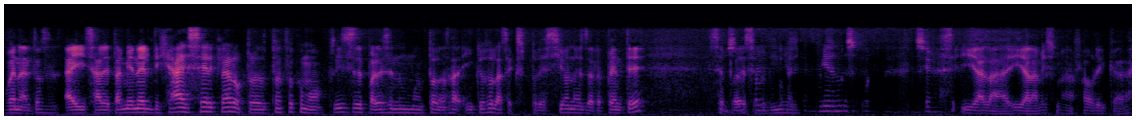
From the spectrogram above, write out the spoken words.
bueno entonces ahí sale también él. Dije ah es él claro pero después fue como sí sí se parecen un montón. O sea incluso las expresiones de repente se parecen y a la y a la misma fábrica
